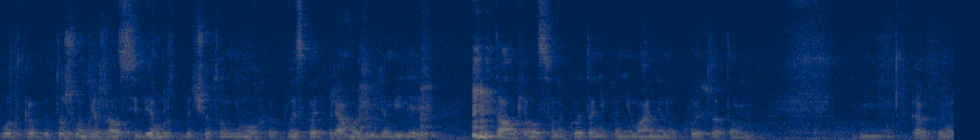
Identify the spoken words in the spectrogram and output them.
Вот как бы то, что он держал в себе, может быть, что-то он не мог высказать прямо людям или наталкивался на какое-то непонимание, на какое-то там как бы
